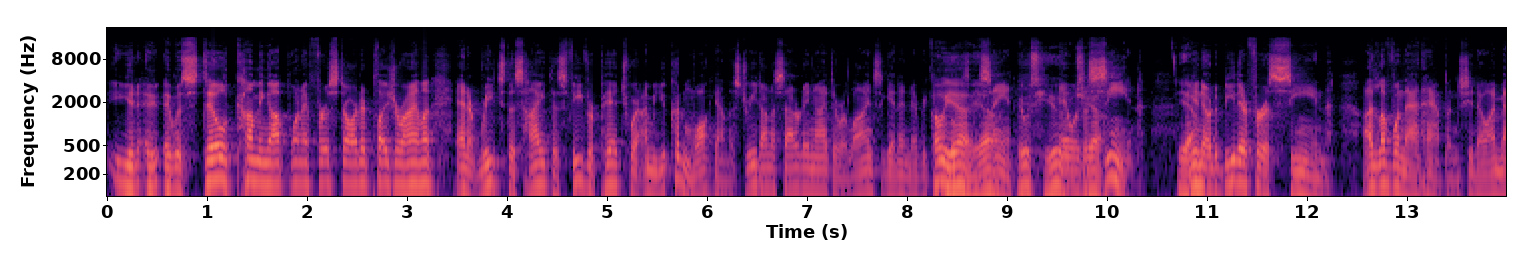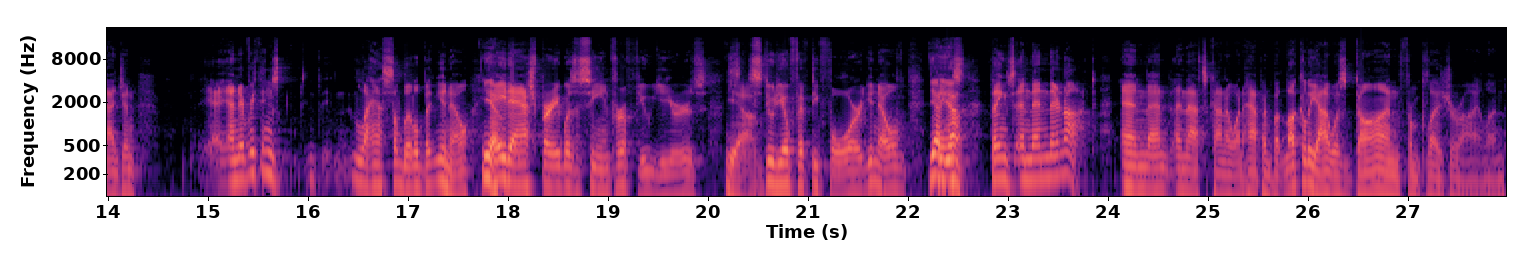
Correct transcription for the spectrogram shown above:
you know it, it was still coming up when I first started Pleasure Island, and it reached this height, this fever pitch where I mean you couldn't walk down the street on a Saturday night. There were lines to get in every oh, club. Oh, yeah, it was yeah. insane. It was huge, It was a scene. Yeah. You know, to be there for a scene. I love when that happens. You know, I imagine. And everything's lasts a little bit, you know. Yeah. Haight Ashbury was a scene for a few years. Yeah. Studio 54, you know. Yeah, things, yeah. Things, and then they're not. And then, and that's kind of what happened. But luckily, I was gone from Pleasure Island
